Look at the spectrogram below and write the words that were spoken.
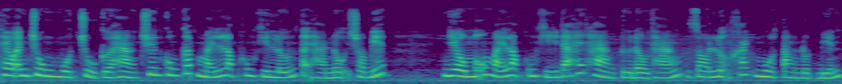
Theo anh Trung, một chủ cửa hàng chuyên cung cấp máy lọc không khí lớn tại Hà Nội cho biết, nhiều mẫu máy lọc không khí đã hết hàng từ đầu tháng do lượng khách mua tăng đột biến.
